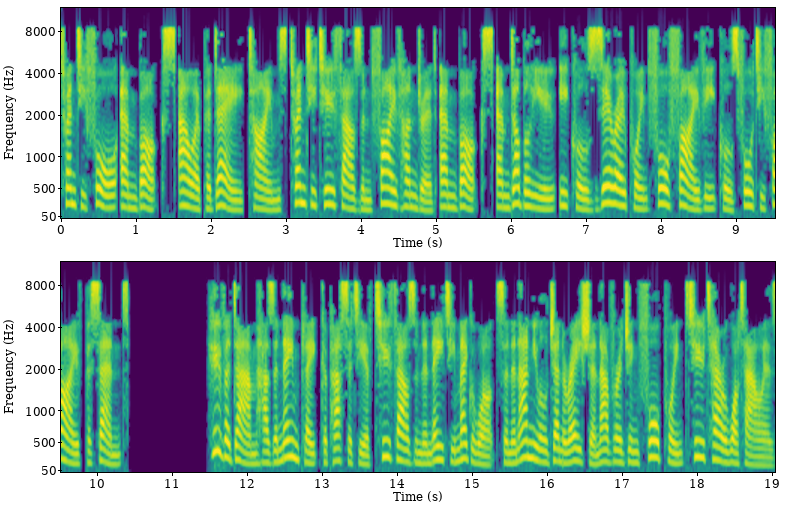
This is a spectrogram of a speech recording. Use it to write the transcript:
24 m box hour per day times 22500 m box MW equals 0.45 equals 45 percent. Hoover Dam has a nameplate capacity of 2080 megawatts and an annual generation averaging 4.2 terawatt-hours.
